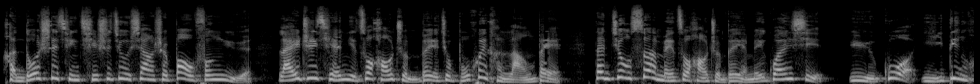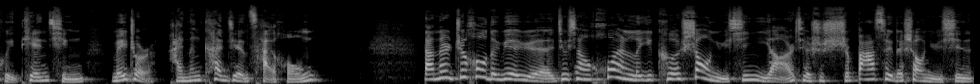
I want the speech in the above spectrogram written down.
很多事情其实就像是暴风雨来之前，你做好准备就不会很狼狈。但就算没做好准备也没关系，雨过一定会天晴，没准儿还能看见彩虹。打那之后的月月，就像换了一颗少女心一样，而且是十八岁的少女心。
